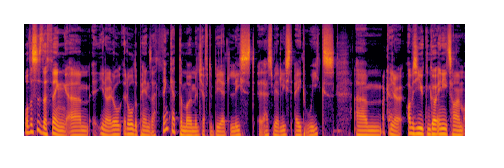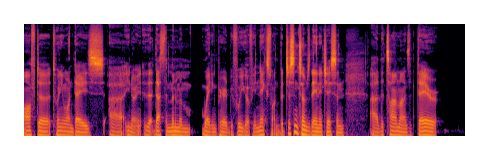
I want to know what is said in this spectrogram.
Well, this is the thing. Um, you know, it all it all depends. I think at the moment you have to be at least it has to be at least eight weeks. Um, okay. You know, obviously you can go any time after 21 days. Uh, you know, th- that's the minimum waiting period before you go for your next one. But just in terms of the NHS and uh, the timelines that they're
